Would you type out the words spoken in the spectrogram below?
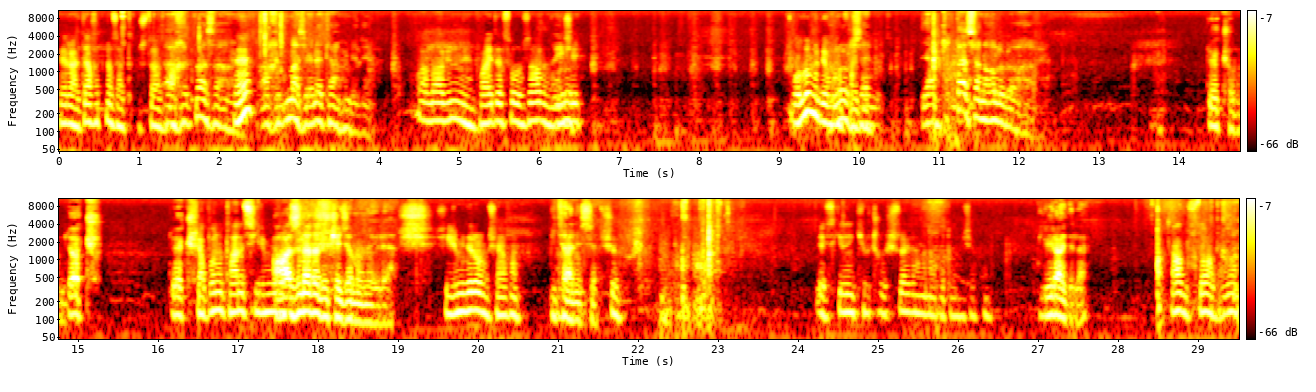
Herhalde akıtmaz artık Mustafa. Akıtmaz abi. He? Akıtmaz öyle tahmin ediyorum. Vallahi bilmiyorum. Faydası olursa alın. Olur. İyice. Olur mu diyorum Olur fayda? sen yaptıktan sonra olur o abi. Dök oğlum dök. Dök. Japonun tanesi 20 lira. Ağzına da dökeceğim onu öyle. Şşş, 20 lira olmuş Hakan. Bir tanesi. Şu. Eskiden 2,5-3 liraydı hemen okudum Japon. 1 liraydı la. Al Mustafa. Tamam.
